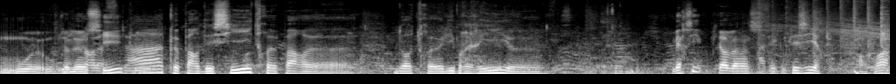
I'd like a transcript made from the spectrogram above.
ou, euh, vous avez un la site. FNAC, par des sites, par euh, d'autres librairies. euh, Merci Pierre Valence. avec plaisir. Au revoir.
